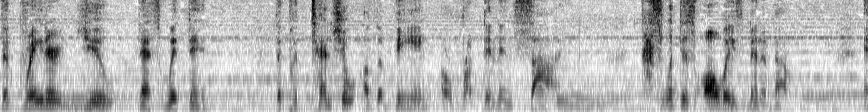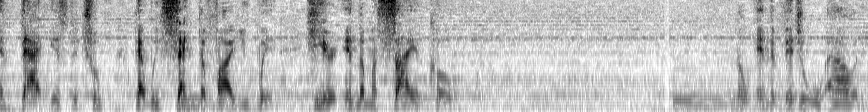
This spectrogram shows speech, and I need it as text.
The greater you that's within, the potential of the being erupting inside. That's what this always been about. And that is the truth that we sanctify you with here in the Messiah Code. No individuality.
